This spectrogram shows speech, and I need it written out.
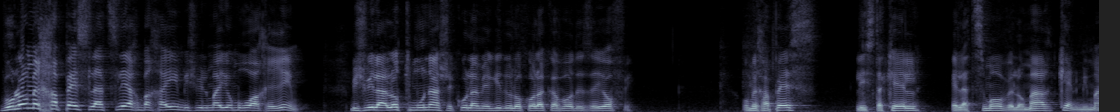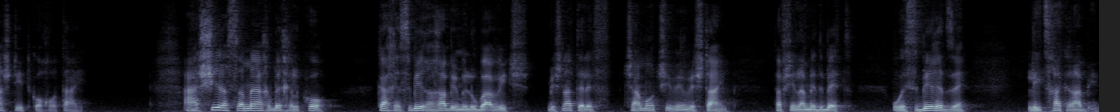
והוא לא מחפש להצליח בחיים בשביל מה יאמרו אחרים, בשביל להעלות תמונה שכולם יגידו לו כל הכבוד, איזה יופי. הוא מחפש להסתכל אל עצמו ולומר, כן, מימשתי את כוחותיי. העשיר השמח בחלקו, כך הסביר הרבי מלובביץ' בשנת 1972, תשל"ב. הוא הסביר את זה ליצחק רבין.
